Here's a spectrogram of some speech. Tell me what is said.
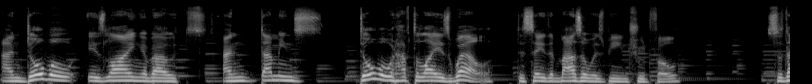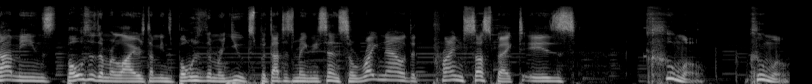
and Dobo is lying about, and that means Dobo would have to lie as well to say that Mazo is being truthful. So that means both of them are liars, that means both of them are Yooks, but that doesn't make any sense. So right now, the prime suspect is Kumo. Kumo.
